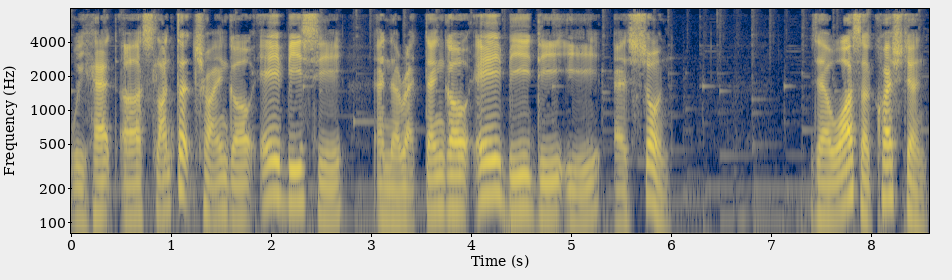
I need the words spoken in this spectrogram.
we had a slanted triangle ABC and a rectangle ABDE as shown. There was a question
